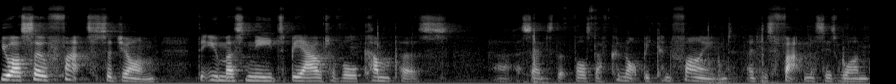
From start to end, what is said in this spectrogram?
you are so fat, Sir John, that you must needs be out of all compass. Uh, a sense that Falstaff cannot be confined, and his fatness is one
